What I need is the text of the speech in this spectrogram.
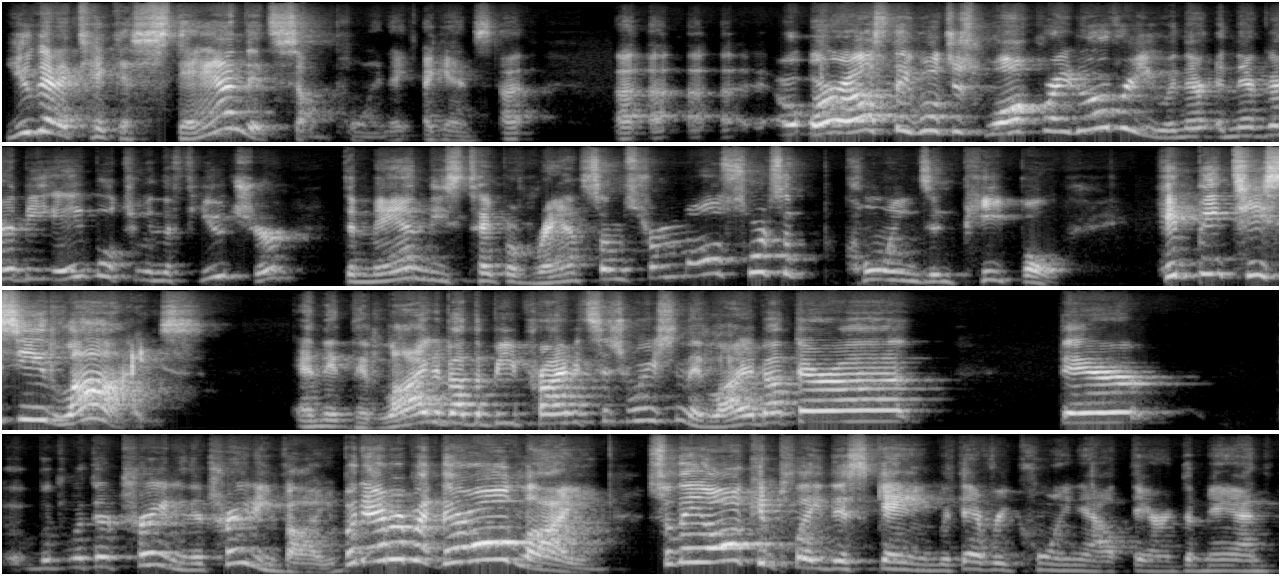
You got to take a stand at some point against. Uh, uh, uh, uh, or else they will just walk right over you, and they're and they're going to be able to in the future demand these type of ransoms from all sorts of coins and people. HitBTC lies, and they, they lied about the Be Private situation. They lie about their uh their with, with their trading, their trading volume. But everybody, they're all lying, so they all can play this game with every coin out there and demand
